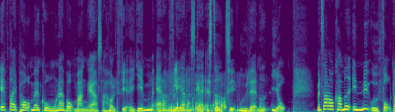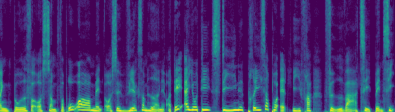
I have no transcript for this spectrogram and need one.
Efter et par år med corona, hvor mange af os har holdt ferie hjemme, er der flere, der skal afsted til udlandet i år. Men så er der jo kommet en ny udfordring, både for os som forbrugere, men også virksomhederne. Og det er jo de stigende priser på alt lige fra fødevarer til benzin.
